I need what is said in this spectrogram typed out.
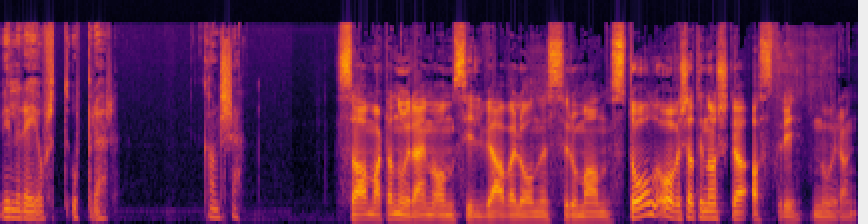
ville de gjort opprør. Kanskje. Sa Marta Norheim om Silvia Avalones roman 'Stål', oversatt til norsk av Astrid Norang.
